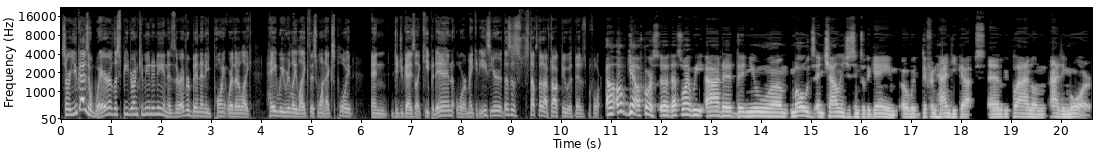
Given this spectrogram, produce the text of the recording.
So, are you guys aware of the speedrun community? And has there ever been any point where they're like, hey, we really like this one exploit? And did you guys like keep it in or make it easier? This is stuff that I've talked to with devs before. Uh, oh yeah, of course. Uh, that's why we added the new um, modes and challenges into the game uh, with different handicaps, and we plan on adding more.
